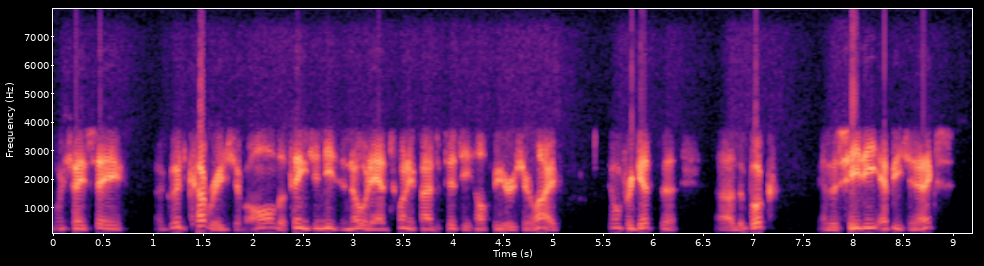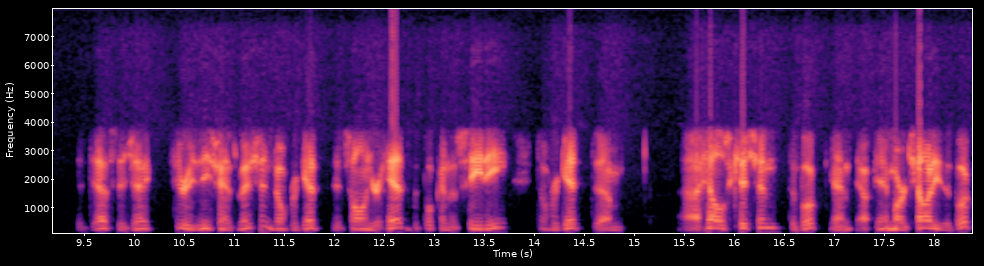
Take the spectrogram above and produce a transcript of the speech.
which I say, a good coverage of all the things you need to know to add 25 to 50 healthy years to your life. Don't forget the uh, the book and the CD, Epigenetics, the Death, of the Genetic Theory Disease Transmission. Don't forget it's all in your head, the book and the CD. Don't forget um, uh, Hell's Kitchen, the book, and uh, Immortality, the book.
